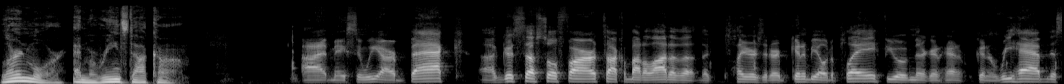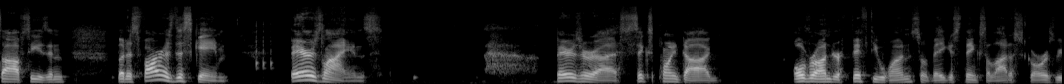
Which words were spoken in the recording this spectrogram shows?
Learn more at marines.com. All right, Mason, we are back. Uh, good stuff so far. Talk about a lot of the, the players that are going to be able to play. A few of them that are going to, rehab this offseason. But as far as this game, Bears Lions, Bears are a six point dog, over under 51. So Vegas thinks a lot of scores we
